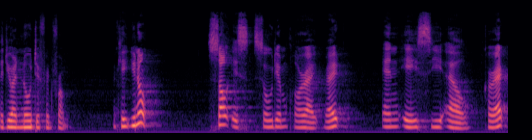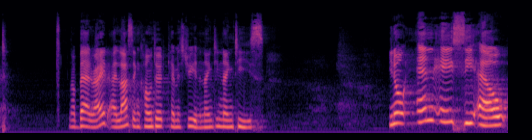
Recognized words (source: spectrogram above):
that you are no different from. Okay, you know, salt is sodium chloride, right? NaCl, correct? Not bad, right? I last encountered chemistry in the 1990s. You know, NaCl,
